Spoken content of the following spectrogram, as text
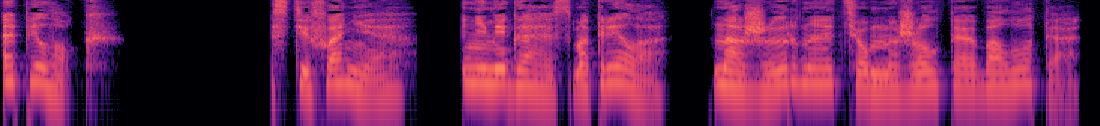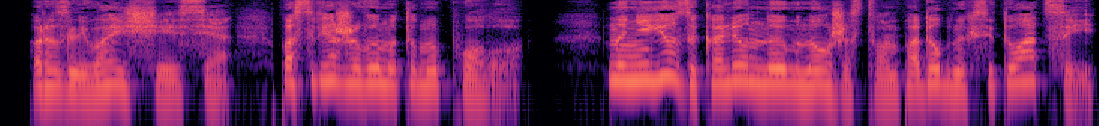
Эпилог. Стефания, не мигая, смотрела на жирное темно-желтое болото, разливающееся по свежевымытому полу. На нее, закаленную множеством подобных ситуаций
